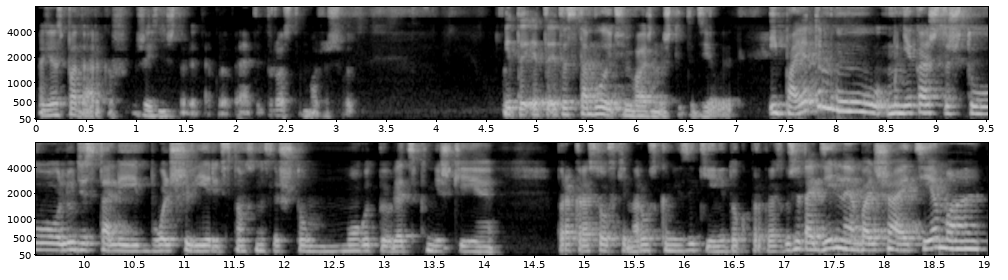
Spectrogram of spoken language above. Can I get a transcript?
один из подарков жизни, что ли, такой, когда ты просто можешь вот... Это, это, это с тобой очень важно, что это делает. И поэтому мне кажется, что люди стали больше верить в том смысле, что могут появляться книжки про кроссовки на русском языке, не только про кроссовки. Это отдельная большая тема.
